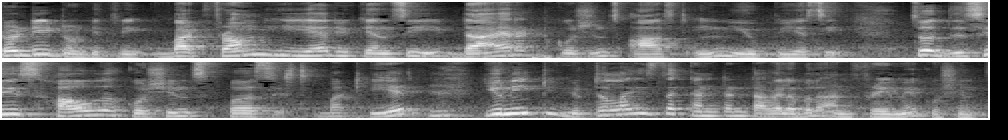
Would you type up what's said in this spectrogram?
2023 but from here you can see direct questions asked in UPSC so this is how the questions persist. But here hmm. you need to utilize the content available and frame a question.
